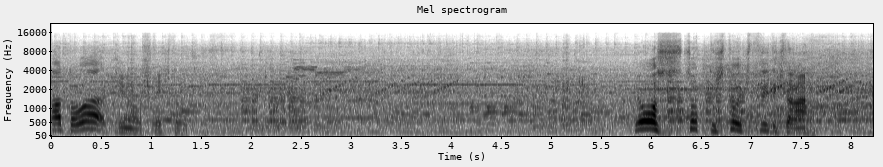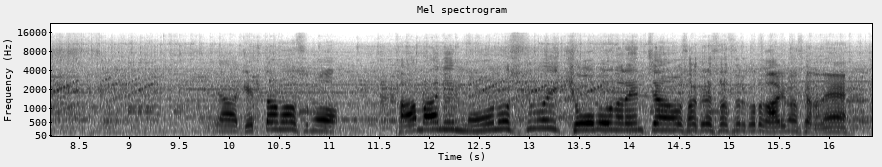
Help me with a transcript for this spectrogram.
あとは順をして一打ちですよしちょっと一息ついてきたな。いやゲッターマウスもたまにものすごい凶暴な連チャンを炸裂させることがありますからね。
